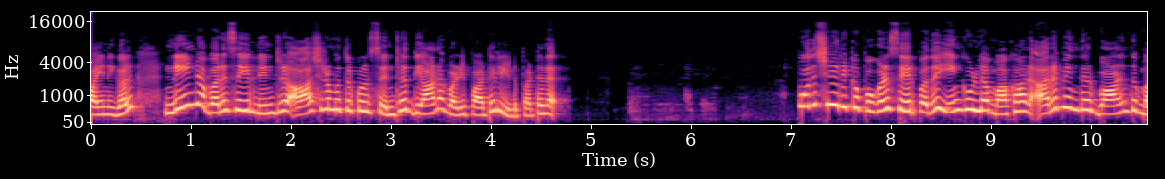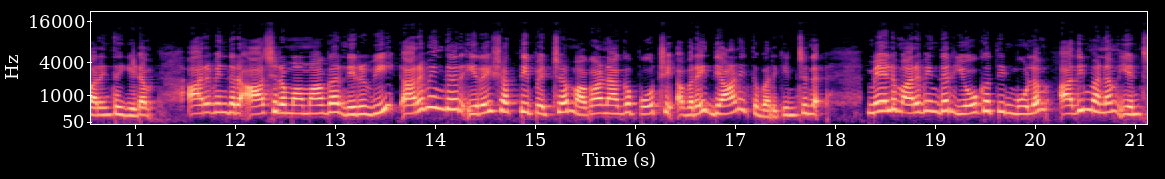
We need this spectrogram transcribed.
பயணிகள் நீண்ட வரிசையில் நின்று ஆசிரமத்துக்குள் சென்று தியான வழிபாட்டில் ஈடுபட்டனர். புதுச்சேரிக்கு புகழ் சேர்ப்பது இங்குள்ள மகான் அரவிந்தர் வாழ்ந்து மறைந்த இடம். அரவிந்தர் ஆசிரமமாக நிறுவி அரவிந்தர் இறைசக்தி பெற்ற மகானாக போற்றி அவரை தியானித்து வருகின்றனர். மேலும் அரவிந்தர் யோகத்தின் மூலம் அதிமனம் என்ற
